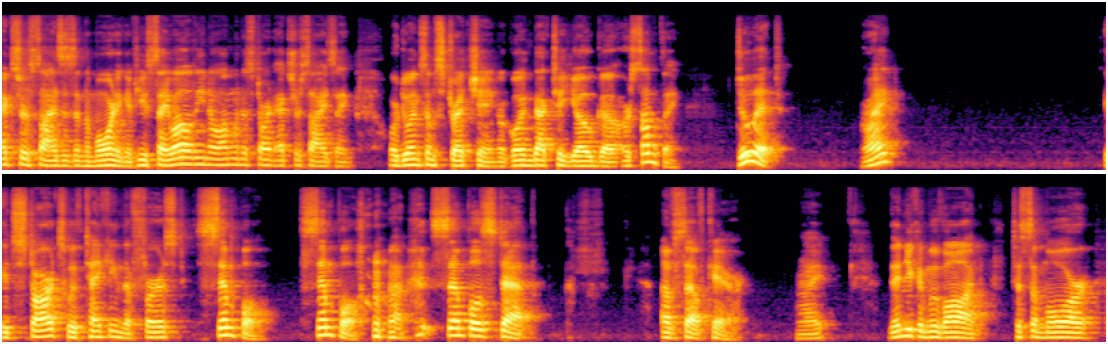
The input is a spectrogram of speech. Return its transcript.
exercises in the morning. If you say, Well, you know, I'm going to start exercising or doing some stretching or going back to yoga or something, do it, right? it starts with taking the first simple, simple, simple step of self care, right? Then you can move on to some more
